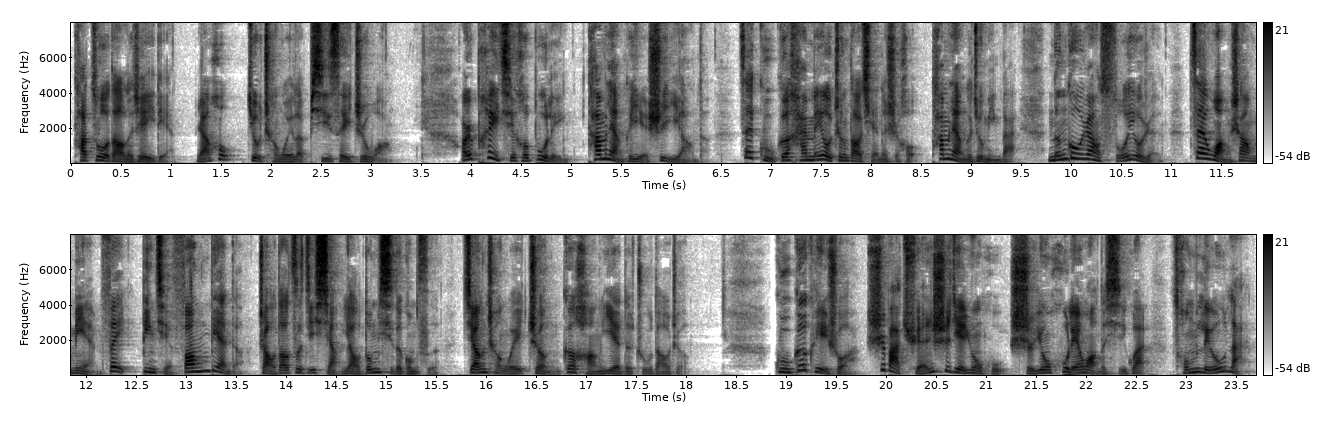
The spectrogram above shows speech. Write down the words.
他做到了这一点，然后就成为了 PC 之王。而佩奇和布林，他们两个也是一样的。在谷歌还没有挣到钱的时候，他们两个就明白，能够让所有人在网上免费并且方便的找到自己想要东西的公司，将成为整个行业的主导者。谷歌可以说啊，是把全世界用户使用互联网的习惯从浏览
